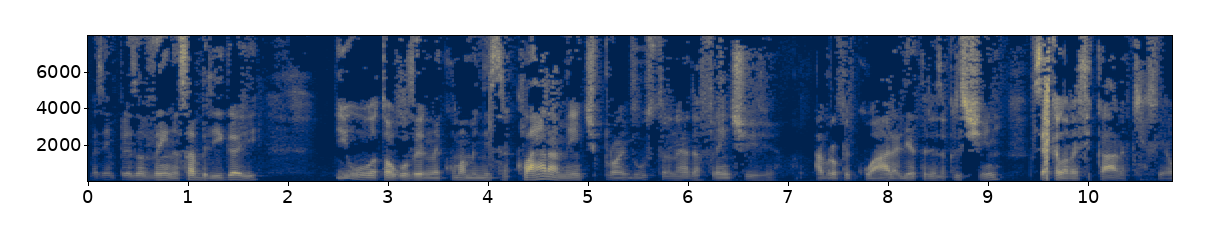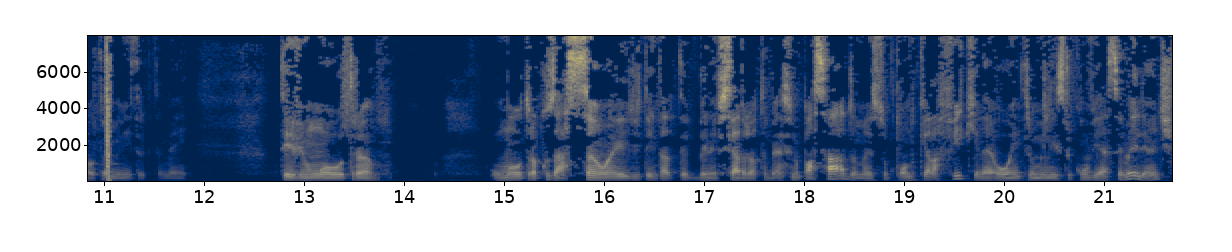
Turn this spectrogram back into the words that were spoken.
mas a empresa vem nessa briga aí e o atual governo, né, com uma ministra claramente pró-indústria, né, da frente agropecuária ali, a Tereza Cristina, se é que ela vai ficar, né, porque enfim, é outra ministra que também teve uma outra uma outra acusação aí de tentar ter beneficiado a JBS no passado, mas supondo que ela fique, né, ou entre um ministro com viés semelhante,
